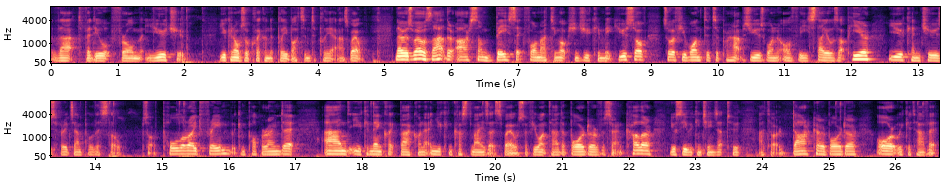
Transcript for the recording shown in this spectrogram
that video from YouTube. You can also click on the play button to play it as well. Now as well as that there are some basic formatting options you can make use of so if you wanted to perhaps use one of the styles up here you can choose for example this little sort of Polaroid frame we can pop around it and you can then click back on it and you can customize it as well. So if you want to add a border of a certain color you'll see we can change that to a sort of darker border or we could have it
